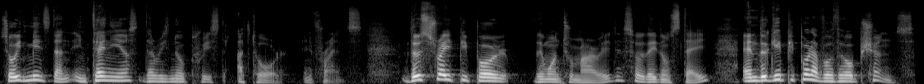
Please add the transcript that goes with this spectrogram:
So it means that in 10 years there is no priest at all in France. The straight people they want to marry, so they don't stay. And the gay people have other options.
